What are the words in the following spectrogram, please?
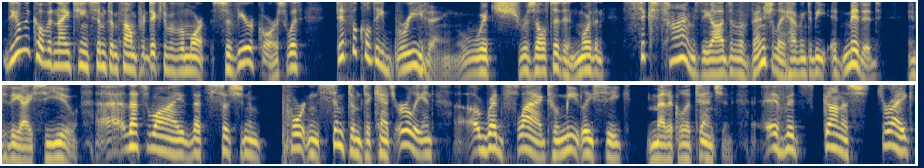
The only COVID-19 symptom found predictive of a more severe course was difficulty breathing, which resulted in more than six times the odds of eventually having to be admitted into the ICU. Uh, that's why that's such an important symptom to catch early, and a red flag to immediately seek medical attention. If it's gonna strike,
